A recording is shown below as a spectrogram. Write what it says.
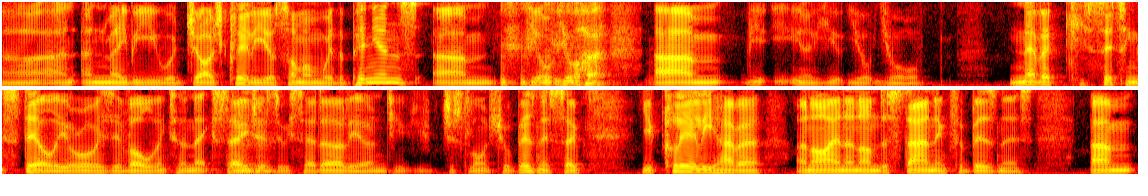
Uh, and, and maybe you would judge. Clearly, you're someone with opinions. Um, you're, you're, um, you, you know, you, you're, you're never sitting still. You're always evolving to the next stage, as we said earlier. And you, you just launched your business, so you clearly have a, an eye and an understanding for business. Um,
